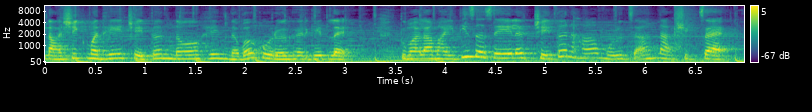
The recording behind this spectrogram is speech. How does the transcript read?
नाशिकमध्ये चेतननं हे नवं कोरं घर घेतलंय. तुम्हाला माहितीच असेल चेतन हा मूळचा नाशिकचा आहे.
